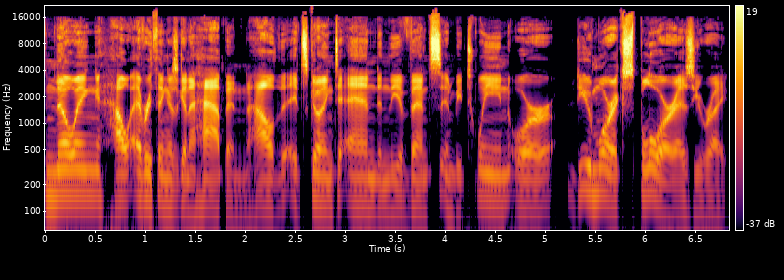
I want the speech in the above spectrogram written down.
knowing how everything is going to happen, how it's going to end and the events in between, or do you more explore as you write?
